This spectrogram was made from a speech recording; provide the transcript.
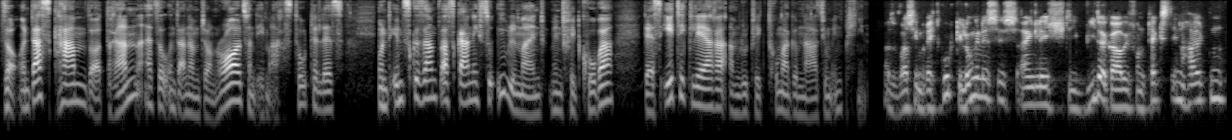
So, und das kam dort dran, also unter anderem John Rawls und eben Aristoteles. Und insgesamt war es gar nicht so übel, meint Winfried Kober, der ist Ethiklehrer am Ludwig-Thoma-Gymnasium in Prien. Also was ihm recht gut gelungen ist, ist eigentlich die Wiedergabe von Textinhalten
